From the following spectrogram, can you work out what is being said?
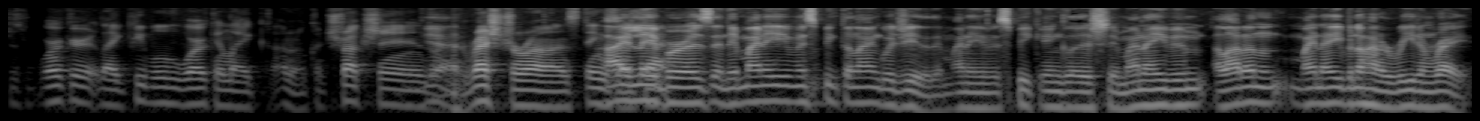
just worker like people who work in like I don't know construction, Yeah. like restaurants, things High like that. laborers, and they might not even speak the language either. They might not even speak English. They might not even a lot of them might not even know how to read and write.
